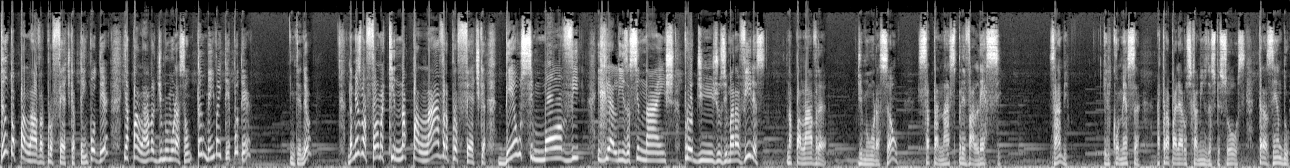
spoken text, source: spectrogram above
Tanto a palavra profética tem poder e a palavra de murmuração também vai ter poder. Entendeu? Da mesma forma que na palavra profética Deus se move e realiza sinais, prodígios e maravilhas, na palavra de murmuração, Satanás prevalece. Sabe? Ele começa a atrapalhar os caminhos das pessoas, trazendo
